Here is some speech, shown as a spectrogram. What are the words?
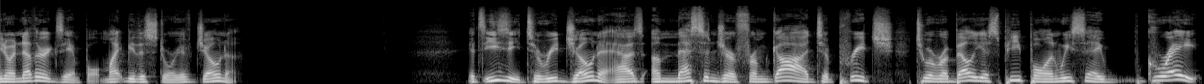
You know, another example might be the story of Jonah. It's easy to read Jonah as a messenger from God to preach to a rebellious people, and we say, Great.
